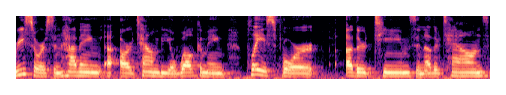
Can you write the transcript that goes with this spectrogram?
resource and having uh, our town be a welcoming place for other teams and other towns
